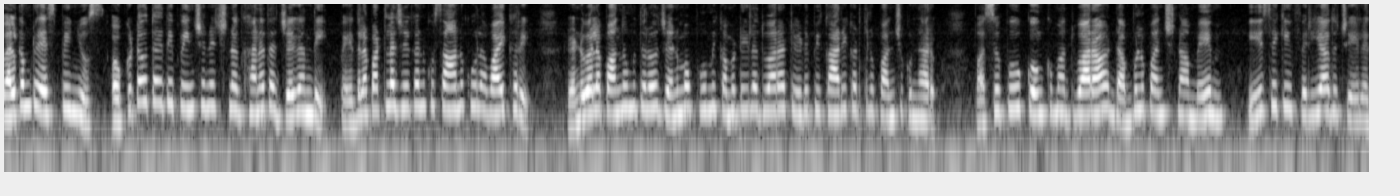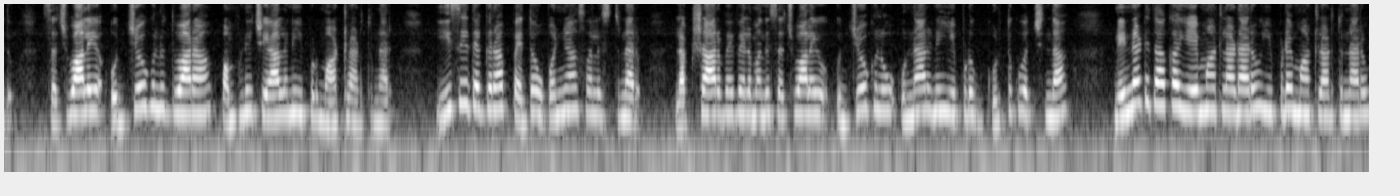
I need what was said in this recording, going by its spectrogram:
వెల్కమ్ టు ఎస్పీ న్యూస్. ఒకటో తేదీ పింఛనిచ్చిన ఘనత జగన్ది పేదల పట్ల జగన్కు సానుకూల వైఖరి. రెండు వేల పంతొమ్మిదిలో జన్మభూమి కమిటీల ద్వారా టీడీపీ కార్యకర్తలు పంచుకున్నారు. పసుపు కుంకుమ ద్వారా డబ్బులు పంచిన మేం ఈసీకి ఫిర్యాదు చేయలేదు. సచివాలయ ఉద్యోగుల ద్వారా పంపిణీ చేయాలని ఇప్పుడు మాట్లాడుతున్నారు. ఈసీ దగ్గర పెద్ద ఉపన్యాసాలు ఇస్తున్నారు. లక్ష అరవై వేల మంది సచివాలయ ఉద్యోగులు ఉన్నారని ఇప్పుడు గుర్తుకు వచ్చిందా? నిన్నటి దాకా ఏం మాట్లాడారు? ఇప్పుడే మాట్లాడుతున్నారు.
